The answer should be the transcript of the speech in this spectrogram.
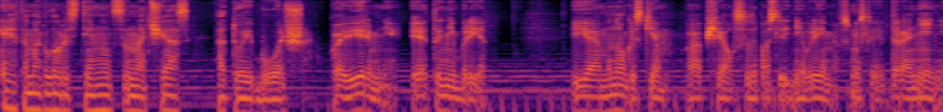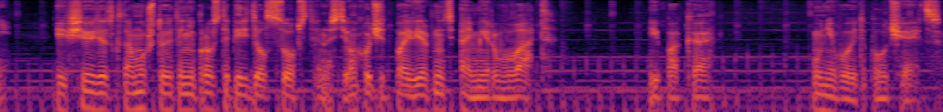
это могло растянуться на час, а то и больше. Поверь мне, это не бред. Я много с кем пообщался за последнее время, в смысле до ранений. И все идет к тому, что это не просто передел собственности, он хочет повергнуть Амир в ад. И пока у него это получается.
